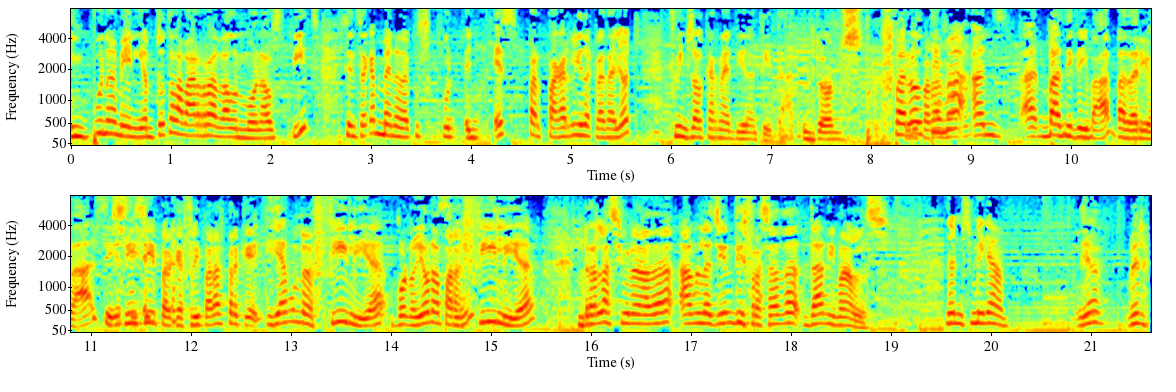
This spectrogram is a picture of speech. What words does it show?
impunament i amb tota la barra del món als pits, sense cap mena de... És per pagar-li de clatallots fins al carnet d'identitat. Doncs Però el tema Anna? ens eh, va derivar, va derivar, sí, Sí, sí, perquè fliparàs perquè hi ha una filia, bueno, hi ha una parafília relacionada amb la gent disfressada d'animals. Doncs mira, Ja, mira,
